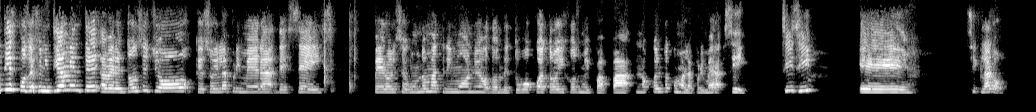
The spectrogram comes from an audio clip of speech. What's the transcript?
Intis, pues definitivamente, a ver, entonces yo que soy la primera de seis, pero el segundo matrimonio donde tuvo cuatro hijos, mi papá, no cuento como la primera, sí, Sí, sí. Eh, sí, claro.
